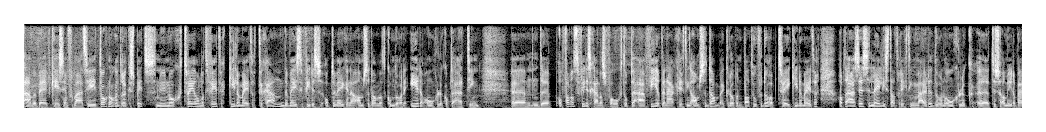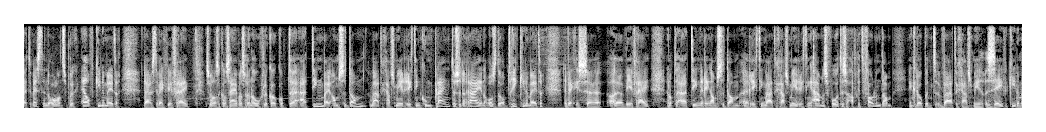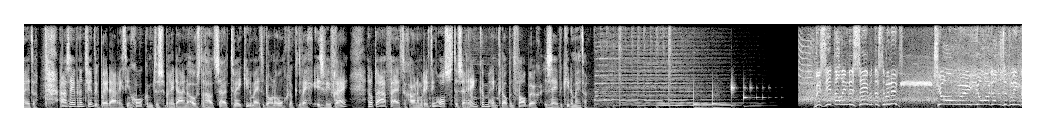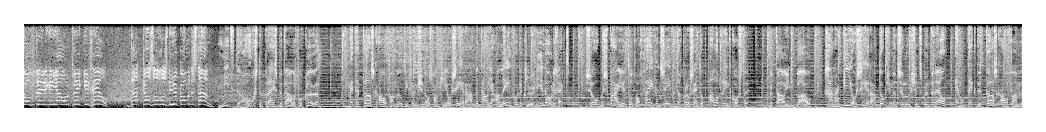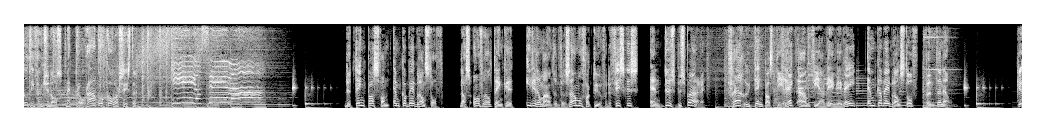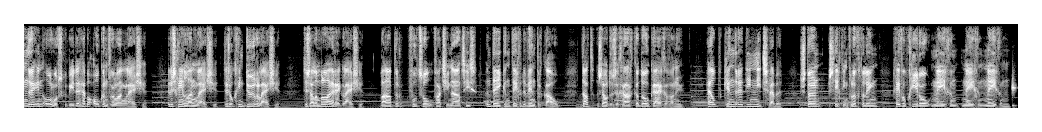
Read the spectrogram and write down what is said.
ANWB Verkeersinformatie. Toch nog een drukke spits. Nu nog 240 kilometer te gaan. De meeste files op de wegen naar Amsterdam. Dat komt door een eerder ongeluk op de A10. Ehm, de opvallendste files gaan als volgt. Op de A4 Den Haag richting Amsterdam bij knooppunt Badhoevedorp 2 kilometer. Op de A6 Lelystad richting Muiden door een ongeluk uh, tussen Almere Buitenwest en de Hollandse brug 11 kilometer. Daar is de weg weer vrij. Zoals ik al zei was er een ongeluk ook op de A10 bij Amsterdam. Watergraafsmeer richting Koenplein tussen de Rij en Osdorp 3 kilometer. De weg is uh, uh, weer vrij. En op de A10 ring Amsterdam richting Watergraafsmeer richting Amersfoort tussen afrit Volendam en knooppunt Watergraafsmeer 7 kilometer. A27 Breda richting Gorkum tussen Breda en de Oosterhout-Zuid 2 kilometer door een ongeluk. De weg is weer vrij. En op de A50 Arnhem richting Os tussen Renkum en Knopend Valburg 7 kilometer. We zitten al in de 70ste minuut. Tjonge, jongen, dat is een flinke overtreding. En jou twee keer geel. Dat kan ze nog wel eens duur komen te staan. Niet de hoogste prijs betalen voor kleur? Met de Task Alpha Multifunctionals van Kyocera betaal je alleen voor de kleur die je nodig hebt. Zo bespaar je tot wel 75% op alle printkosten. Betaal je niet blauw? Ga naar kyocera-document-solutions.nl en ontdek de Task Alpha Multifunctionals met ProRato Color System. Kyocera. De tankpas van MKB Brandstof. Dat is overal tanken, iedere maand een verzamelfactuur voor de fiscus en dus besparen. Vraag uw tankpas direct aan via www.mkbbrandstof.nl. Kinderen in oorlogsgebieden hebben ook een verlanglijstje. Het is geen lang lijstje, het is ook geen duur lijstje. Het is wel een belangrijk lijstje. Water, voedsel, vaccinaties, een deken tegen de winterkou. Dat zouden ze graag cadeau krijgen van u. Help kinderen die niets hebben. Steun Stichting Vluchteling. Geef op Giro 999.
